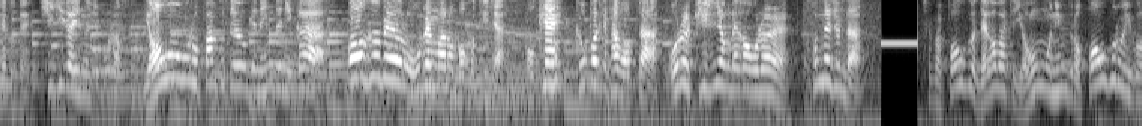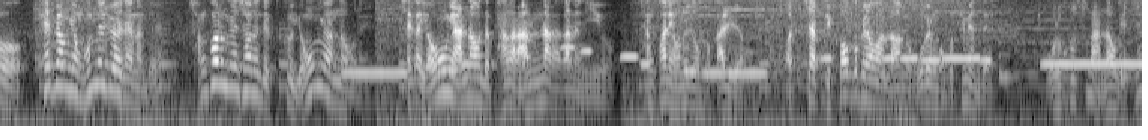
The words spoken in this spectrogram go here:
해도 돼 희귀가 있는지 몰랐어 영웅으로 빵꾸 떼우기는 힘드니까 버그베어로 500만원 먹고 튀자 오케이? 그것밖에 답 없다 오늘 귀신형 내가 오늘 혼내준다 제발 버그 내가 봤을 때 영웅은 힘들어 버그로 이거 해병형 혼내줘야 되는데 장판은 괜찮은데 그 영웅이 안 나오네 제가 영웅이 안 나오는데 방을 안 나가는 이유 장판이 어느 정도 깔려 어차피 버그베어만 나오면 500 먹고 튀면 돼 오르코스는 안 나오겠지?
